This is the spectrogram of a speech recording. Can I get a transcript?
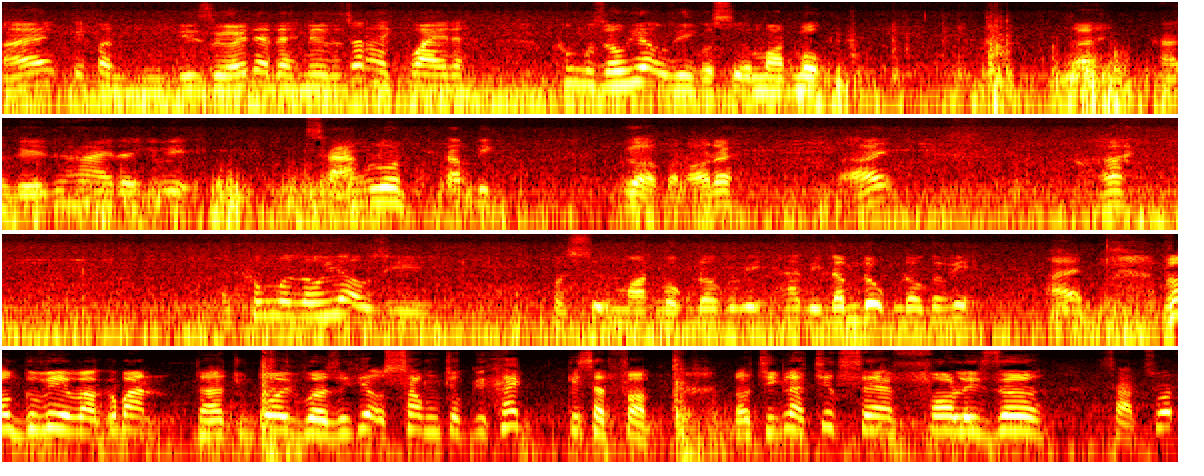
Đấy cái phần phía dưới này đây nên rất hay quay đây. Không có dấu hiệu gì của sự mọt mục. Đây hàng ghế thứ hai đây quý vị. Sáng luôn tắp đi cửa của nó đây. Đấy. Đây. không có dấu hiệu gì của sự mọt mục đâu quý vị hay bị đâm đụng đâu quý vị. Đấy. Vâng quý vị và các bạn, à, chúng tôi vừa giới thiệu xong cho quý khách cái sản phẩm. Đó chính là chiếc xe Ford Laser sản xuất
